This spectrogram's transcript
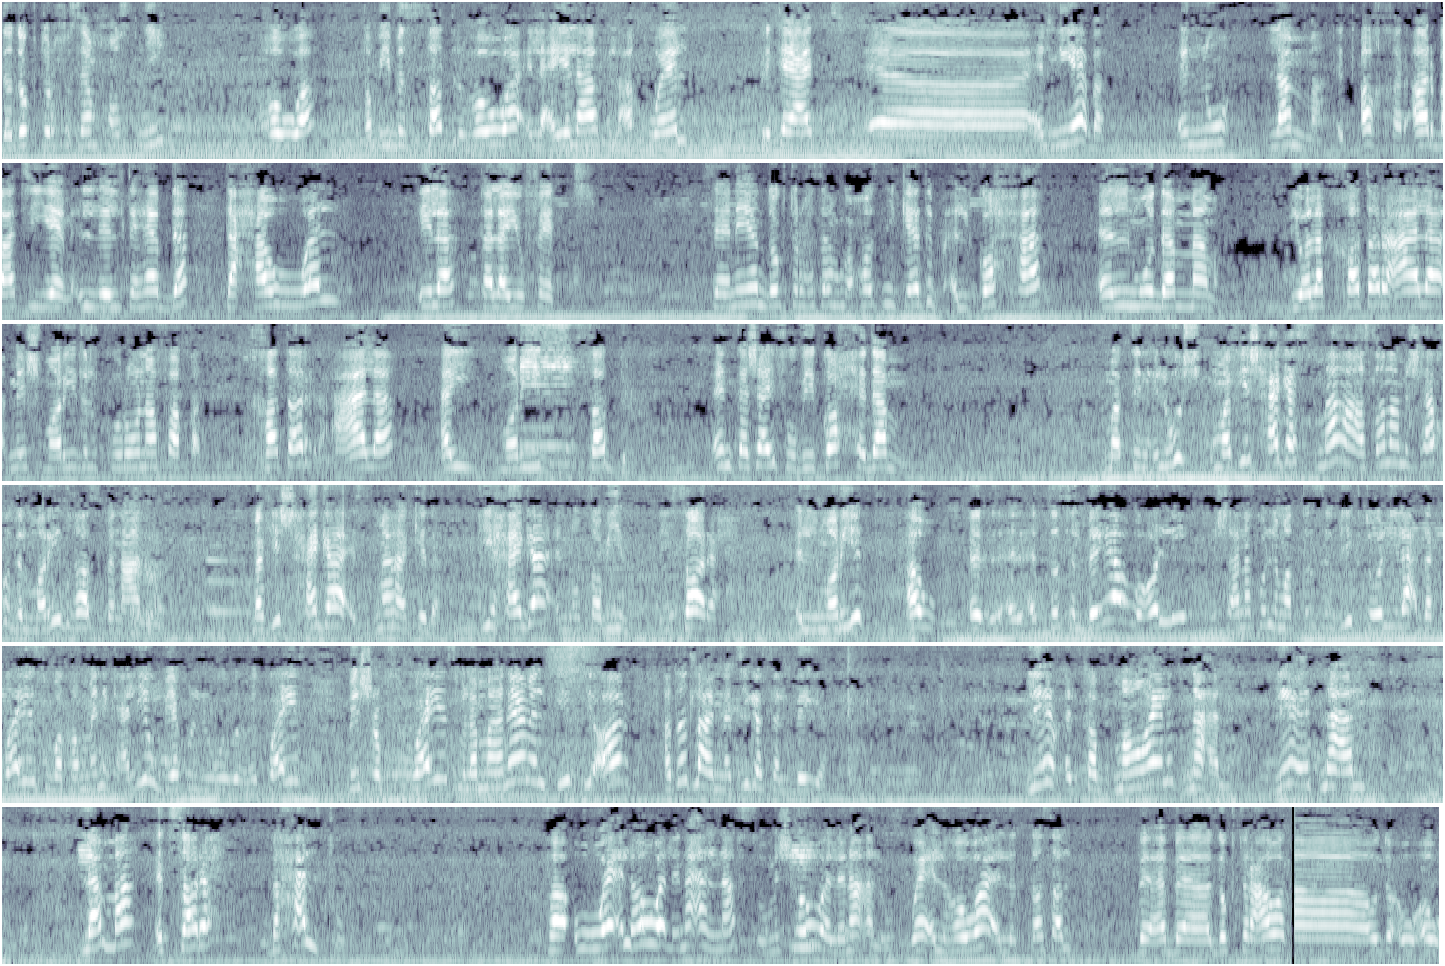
ده دكتور حسام حسني هو طبيب الصدر هو اللي قايلها في الأقوال بتاعه آه النيابة إنه لما اتأخر أربع أيام الالتهاب ده تحول إلى تليفات. ثانيا دكتور حسام حسني كاتب الكحة المدممة. بيقول لك خطر على مش مريض الكورونا فقط خطر على أي مريض صدر. أنت شايفه بيكح دم. ما بتنقلوش وما فيش حاجة اسمها أصلا أنا مش هاخد المريض غصب عنه. ما فيش حاجة اسمها كده. في حاجة إنه الطبيب بيصارح المريض أو اتصل بيا وقول لي مش أنا كل ما اتصل بيك تقول لي لا ده كويس وبطمنك عليه وبياكل كويس بيشرب كويس ولما هنعمل PCR هتطلع النتيجة سلبية. ليه؟ طب ما هو اتنقل. ليه اتنقل؟ لما اتصرح بحالته. فوائل هو اللي نقل نفسه مش هو اللي نقله. وائل هو اللي اتصل بدكتور عوض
